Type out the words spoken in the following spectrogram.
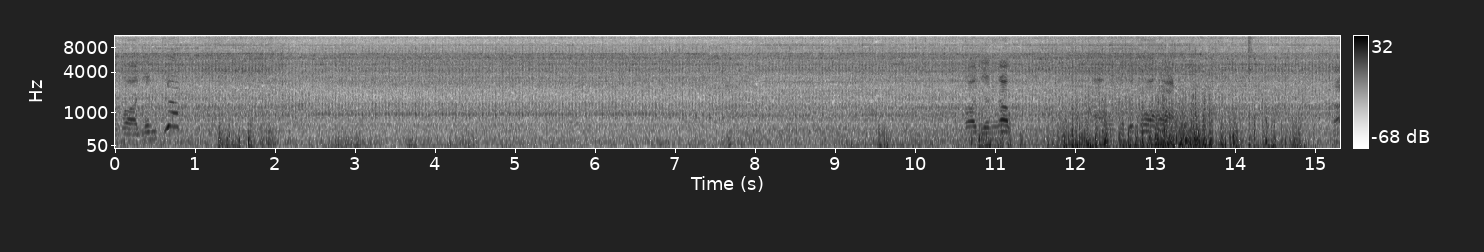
ทำพอเย็นเจี๊ยบพอเย็นครับอ่าผมจะเป็นพ่อห้องรั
